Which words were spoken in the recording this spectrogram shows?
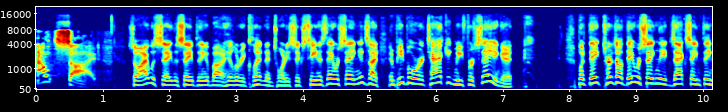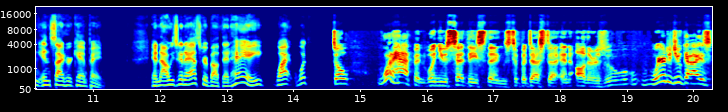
outside. So I was saying the same thing about Hillary Clinton in 2016 as they were saying inside, and people were attacking me for saying it. but they turns out they were saying the exact same thing inside her campaign. And now he's going to ask her about that. Hey, why? What? So, what happened when you said these things to Podesta and others? Where did you guys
